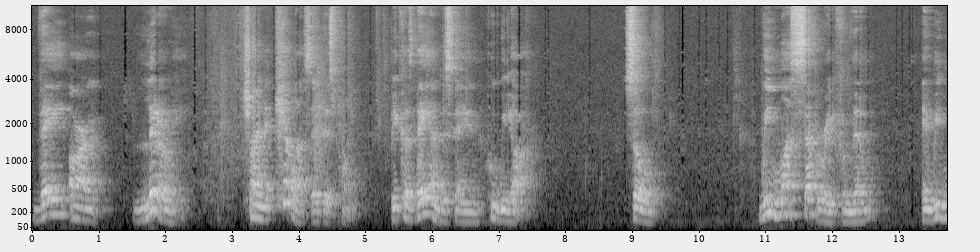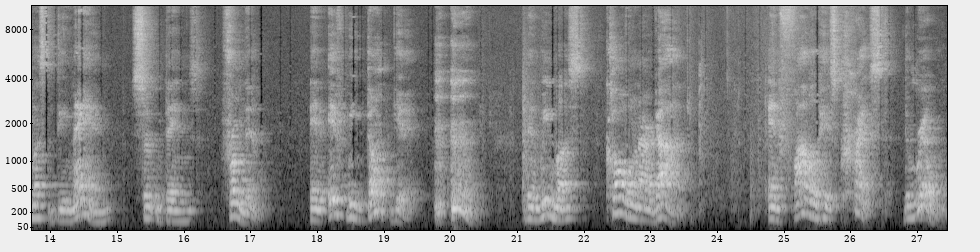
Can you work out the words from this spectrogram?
They are literally trying to kill us at this point because they understand who we are. So we must separate from them and we must demand certain things from them. And if we don't get it, then we must call on our God and follow his Christ, the real one,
